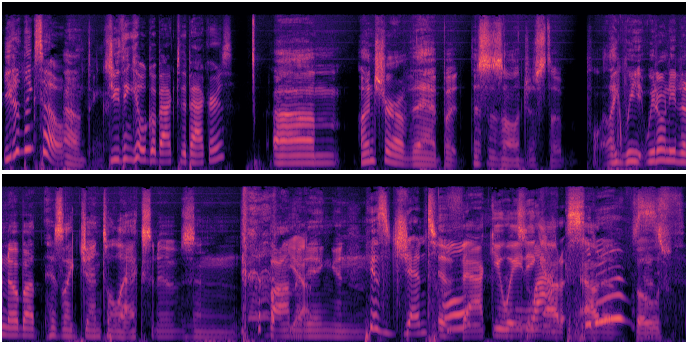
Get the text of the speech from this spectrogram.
You don't think so? I don't think so. Do you think he'll go back to the Packers? Um, unsure of that, but this is all just a pl- like we we don't need to know about his like gentle laxatives and vomiting and His gentle Evacuating out, out of laxatives? both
